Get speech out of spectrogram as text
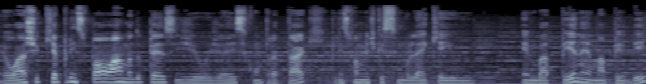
Eu acho que a principal arma do PSG hoje é esse contra-ataque, principalmente com esse moleque aí, o Mbappé, né? Mbappé.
